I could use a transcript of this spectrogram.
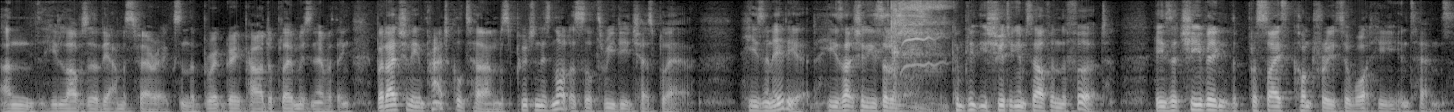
and he loves the atmospherics and the great power diplomacy and everything. But actually, in practical terms, Putin is not a sort of 3D chess player. He's an idiot. He's actually sort of completely shooting himself in the foot. He's achieving the precise contrary to what he intends.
